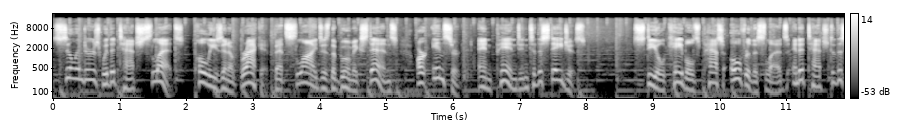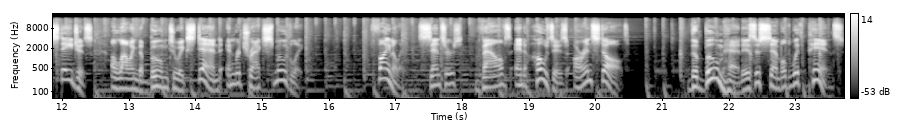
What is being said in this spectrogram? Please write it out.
Cylinders with attached sleds, pulleys in a bracket that slides as the boom extends, are inserted and pinned into the stages. Steel cables pass over the sleds and attach to the stages, allowing the boom to extend and retract smoothly. Finally, sensors, valves, and hoses are installed. The boom head is assembled with pins,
